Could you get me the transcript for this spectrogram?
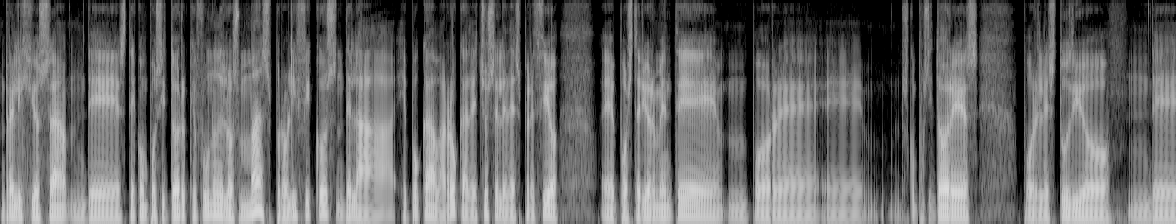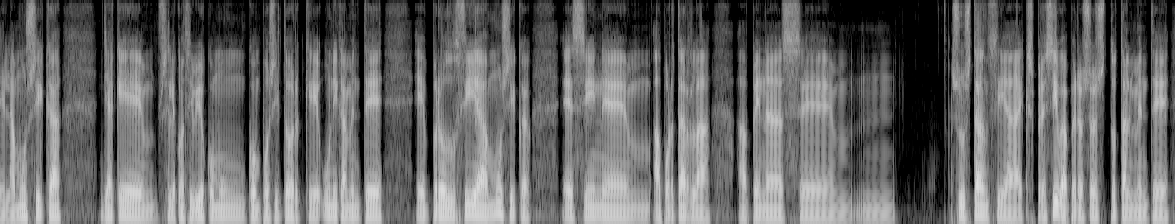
religiosa de este compositor que fue uno de los más prolíficos de la época barroca. De hecho, se le despreció eh, posteriormente mm, por eh, eh, los compositores, por el estudio mm, de la música ya que se le concibió como un compositor que únicamente eh, producía música eh, sin eh, aportarla apenas mm, sustancia expresiva, pero eso es totalmente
